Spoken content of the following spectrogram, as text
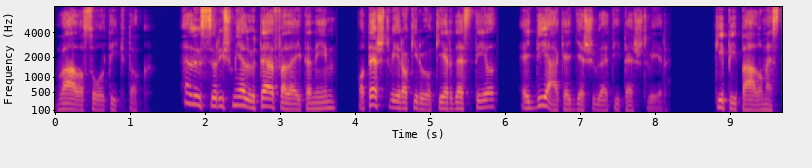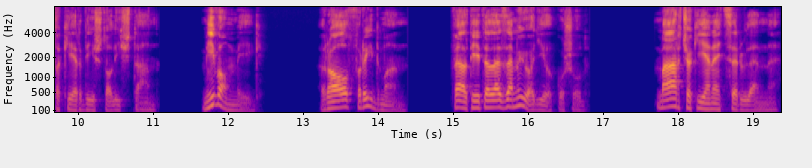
válaszol tiktak. Először is mielőtt elfelejteném, a testvér, akiről kérdeztél, egy diákegyesületi testvér. Kipipálom ezt a kérdést a listán. Mi van még? Ralph Ridman. Feltételezem, ő a gyilkosod. Bár csak ilyen egyszerű lenne.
